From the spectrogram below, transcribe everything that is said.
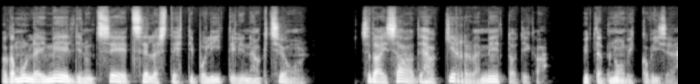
aga mulle ei meeldinud see, et sellest tehti poliitiline aktsioon. seda ei saa teha kirve meetodiga, ütleb Novikov ise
